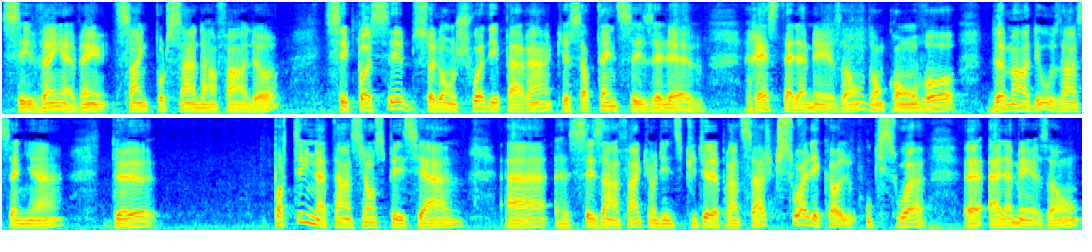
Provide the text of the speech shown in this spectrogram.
ces 20 à 25% d'enfants-là. C'est possible, selon le choix des parents, que certains de ces élèves restent à la maison. Donc, on va demander aux enseignants de porter une attention spéciale à euh, ces enfants qui ont des difficultés d'apprentissage, qu'ils soient à l'école ou qu'ils soient à la maison,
